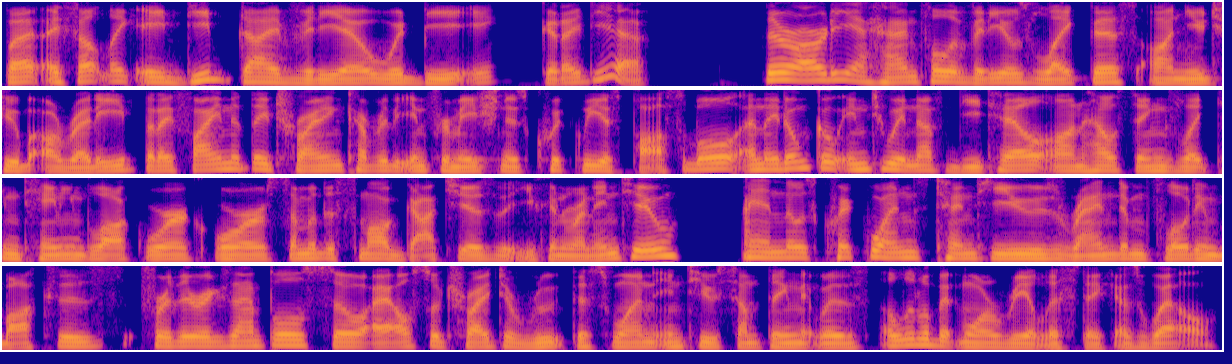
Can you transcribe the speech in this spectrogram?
but I felt like a deep dive video would be a good idea. There are already a handful of videos like this on YouTube already, but I find that they try and cover the information as quickly as possible, and they don't go into enough detail on how things like containing block work or some of the small gotchas that you can run into. And those quick ones tend to use random floating boxes for their examples, so I also tried to root this one into something that was a little bit more realistic as well.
